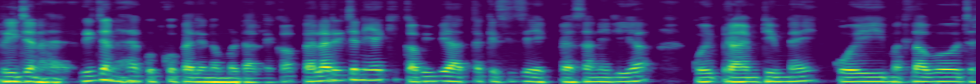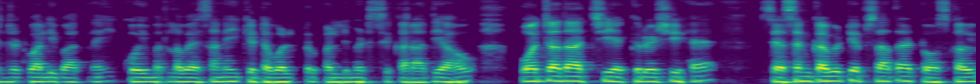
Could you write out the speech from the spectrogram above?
रीजन है रीजन है खुद को पहले नंबर डालने का। पहला रीजन यह है कि कभी भी आज तक किसी से एक पैसा नहीं लिया, कोई प्राइम टीम नहीं, कोई मतलब झंझट वाली बात नहीं, कोई मतलब ऐसा नहीं कि डबल, ट्रिपल लिमिट से करा दिया हो। बहुत ज़्यादा अच्छी एक्यूरेसी है सेशन का भी टिप्स आता है, टॉस का भी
